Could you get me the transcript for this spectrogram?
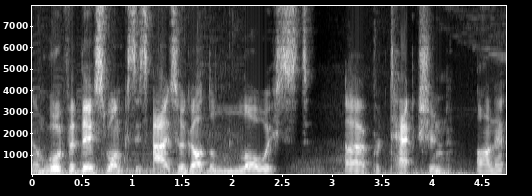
I'm going for this one because it's actually got the lowest uh, protection on it.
